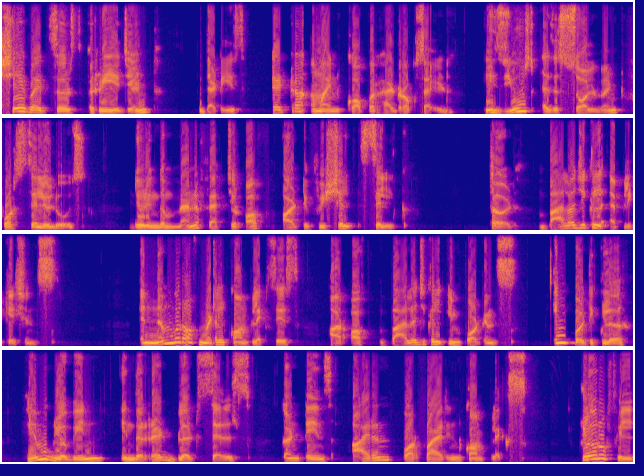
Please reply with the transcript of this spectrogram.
Schweizer's reagent that is tetraamine copper hydroxide is used as a solvent for cellulose during the manufacture of artificial silk. Third, biological applications. A number of metal complexes are of biological importance. In particular, hemoglobin in the red blood cells contains iron porphyrin complex. Chlorophyll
